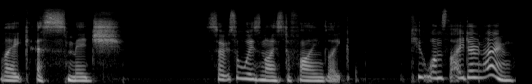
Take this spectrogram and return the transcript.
Like a smidge. So it's always nice to find like cute ones that I don't own.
